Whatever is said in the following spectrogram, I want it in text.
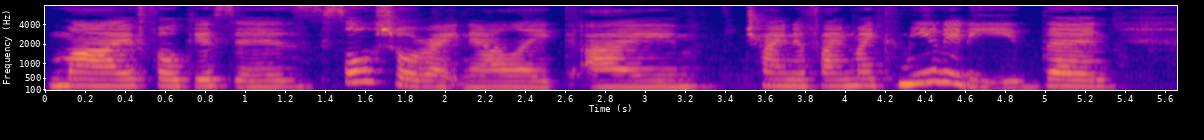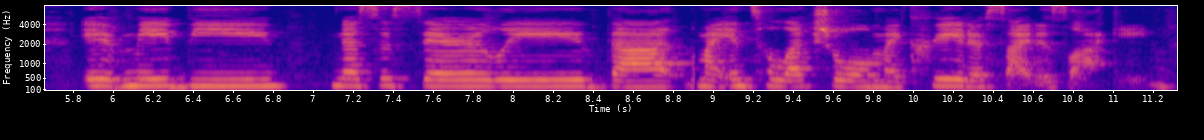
my focus is social right now, like I'm trying to find my community, then it may be necessarily that my intellectual, my creative side is lacking.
